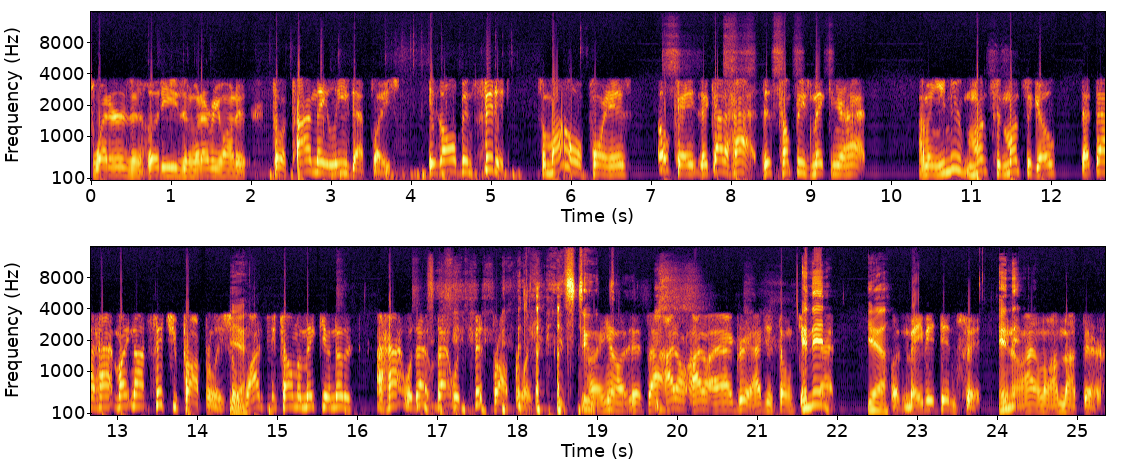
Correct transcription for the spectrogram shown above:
sweaters and hoodies and whatever you want to. Time they leave that place, it's all been fitted. So my whole point is, okay, they got a hat. This company's making your hat. I mean, you knew months and months ago that that hat might not fit you properly. So Yeah. why did you tell them to make you another a hat with that that would fit properly? it's too. Uh, you know, it's, I, I don't. I don't. I agree. I just don't get And then- that. Yeah. But maybe it didn't fit. You And know, I don't know. I'm not there.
